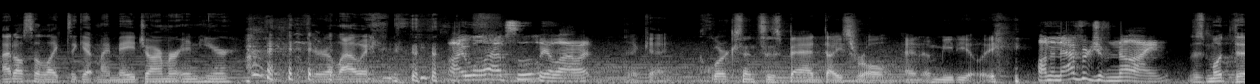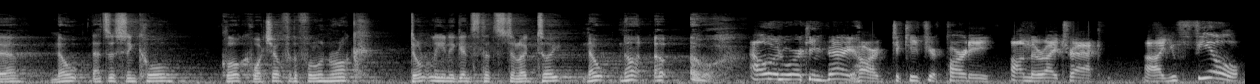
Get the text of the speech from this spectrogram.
I'd also like to get my mage armor in here. if you're allowing. I will absolutely allow it. okay. Clork senses bad dice roll, and immediately. On an average of nine, There's mud there. No, that's a sinkhole. Cloak, watch out for the fallen rock. Don't lean against that stalactite. No, not. Oh, oh. Alwyn working very hard to keep your party on the right track. Uh, you feel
